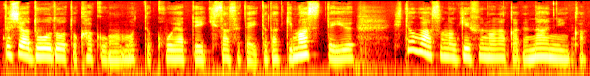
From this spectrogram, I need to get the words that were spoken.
私は堂々と覚悟を持ってこうやって生きさせていただきますっていう人がその岐阜の中で何人か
